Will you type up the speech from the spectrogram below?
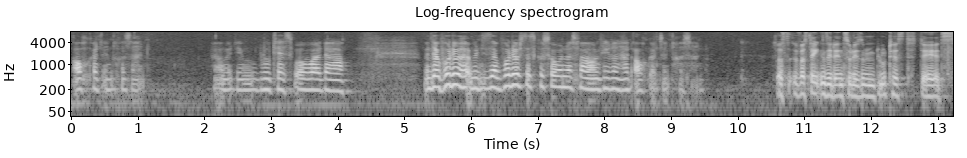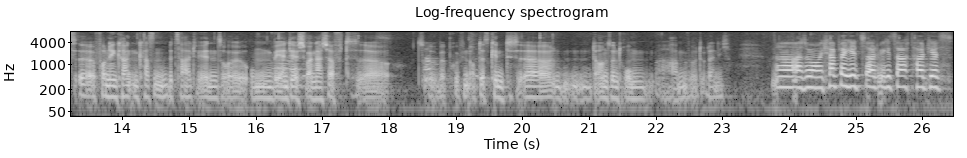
auch ganz interessant. Ja, mit dem Bluttest, wo wir da mit, der Podium, mit dieser Podiumsdiskussion, das war irgendwie dann halt auch ganz interessant. Was, was, denken Sie denn zu diesem Bluttest, der jetzt äh, von den Krankenkassen bezahlt werden soll, um während der Schwangerschaft äh, zu überprüfen, ob das Kind äh, Down-Syndrom haben wird oder nicht? Ja, also ich habe ja jetzt halt, wie gesagt, halt jetzt,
